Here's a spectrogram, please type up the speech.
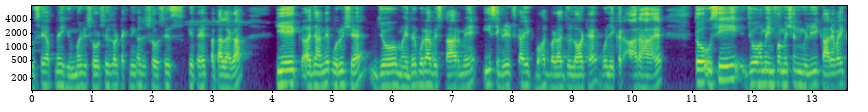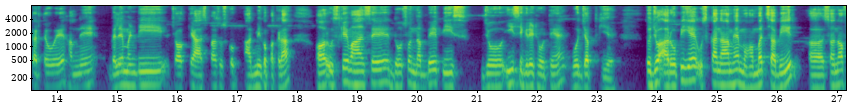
उसे अपने ह्यूमन रिसोर्सेज और टेक्निकल रिसोर्सेज के तहत पता लगा कि एक अजाने पुरुष है जो महिदरपुरा विस्तार में ई सिगरेट्स का एक बहुत बड़ा जो लॉट है वो लेकर आ रहा है तो उसी जो हमें इंफॉर्मेशन मिली कार्रवाई करते हुए, हमने गले मंडी चौक के आसपास उसको, आदमी को पकड़ा और उसके वहाँ से 290 पीस जो ई सिगरेट होते हैं, वो जब्त किए। तो जो आरोपी है, उसका नाम है मोहम्मद सबीर सन ऑफ़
